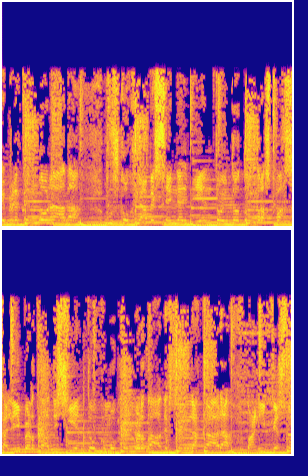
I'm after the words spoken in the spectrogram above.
siempre En el viento y todo traspasa libertad y siento como que en verdad es en la cara. Manifiesto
